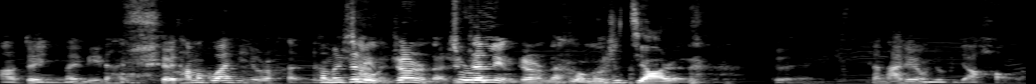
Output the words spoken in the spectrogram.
啊？对，你们离得很近，对他们关系就是很，他们是领证的，是真领证的。我们是家人。对，像他这种就比较好了，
